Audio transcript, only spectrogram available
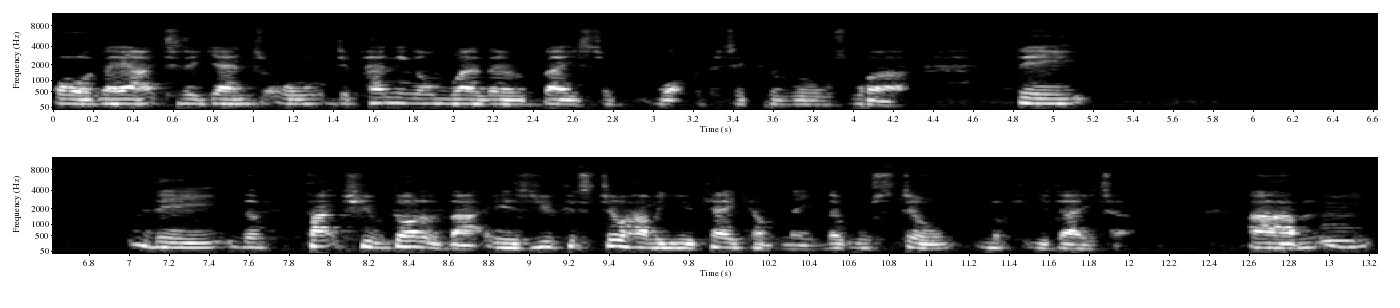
or they acted against, or depending on where they were based, or what the particular rules were. The the the fact you've got of that is you could still have a UK company that will still look at your data. Um, mm.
